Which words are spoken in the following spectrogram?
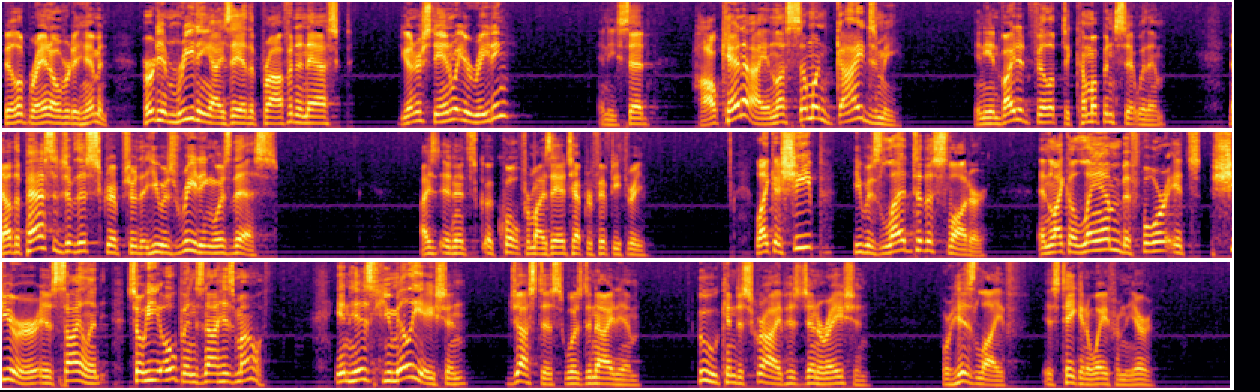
Philip ran over to him and heard him reading Isaiah the prophet and asked, Do you understand what you're reading? And he said, How can I, unless someone guides me? And he invited Philip to come up and sit with him. Now, the passage of this scripture that he was reading was this, and it's a quote from Isaiah chapter 53. Like a sheep, he was led to the slaughter, and like a lamb before its shearer is silent, so he opens not his mouth. In his humiliation, justice was denied him. Who can describe his generation? For his life is taken away from the earth.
